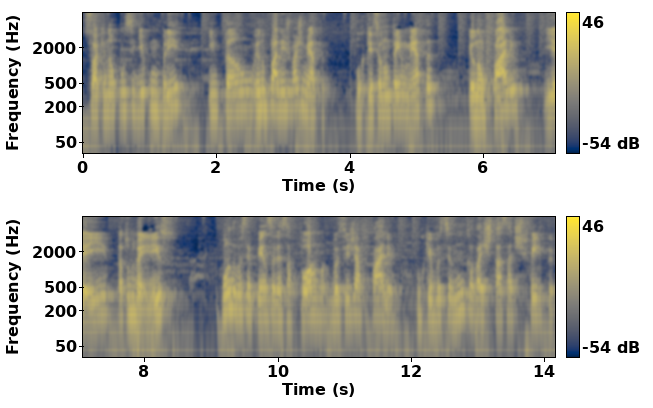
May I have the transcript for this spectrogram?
só que não consegui cumprir, então eu não planejo mais meta. Porque se eu não tenho meta, eu não falho e aí tá tudo bem, é isso? Quando você pensa dessa forma, você já falha, porque você nunca vai estar satisfeita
